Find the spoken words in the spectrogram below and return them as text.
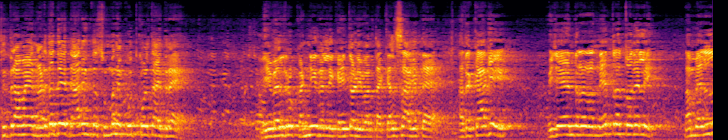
ಸಿದ್ದರಾಮಯ್ಯ ನಡೆದದೇ ದಾರಿಯಿಂದ ಸುಮ್ಮನೆ ಕೂತ್ಕೊಳ್ತಾ ಇದ್ರೆ ನೀವೆಲ್ಲರೂ ಕಣ್ಣೀರಲ್ಲಿ ಕೈ ತೊಳೆಯುವಂತ ಕೆಲಸ ಆಗುತ್ತೆ. ಅದಕ್ಕಾಗಿ ವಿಜಯೇಂದ್ರರ ನೇತೃತ್ವದಲ್ಲಿ ನಮ್ಮೆಲ್ಲ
